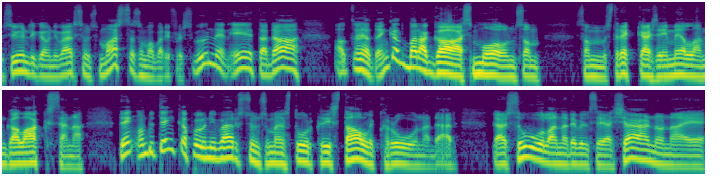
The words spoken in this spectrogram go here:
synliga universums massa som har varit försvunnen, eta dag, alltså helt enkelt bara gasmoln som som sträcker sig mellan galaxerna. Tänk, om du tänker på universum som en stor kristallkrona där, där solarna, det vill säga stjärnorna, är,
